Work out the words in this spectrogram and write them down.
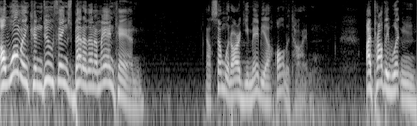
a woman can do things better than a man can. Now, some would argue maybe uh, all the time. I probably wouldn't,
